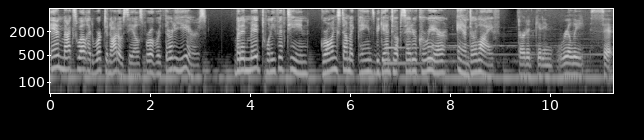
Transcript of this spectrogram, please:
Anne Maxwell had worked in auto sales for over 30 years. But in mid 2015, growing stomach pains began to upset her career and her life. Started getting really sick,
